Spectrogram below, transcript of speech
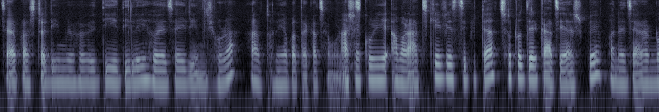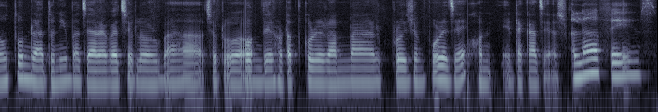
চার পাঁচটা ডিম এভাবে দিয়ে দিলেই হয়ে যায় ডিম ঝোড়া আর ধনিয়া পাতা, কাঁচামরিচ। আশা করি আমার আজকের রেসিপিটা ছোটদের কাজে আসবে। মানে যারা নতুন রাঁধুনি বা যারা ব্যাচেলর বা ছোট বোনদের হঠাৎ করে রান্নার প্রয়োজন পড়ে যায়, তখন এটা কাজে আসবে। আল্লাহ হাফেজ।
